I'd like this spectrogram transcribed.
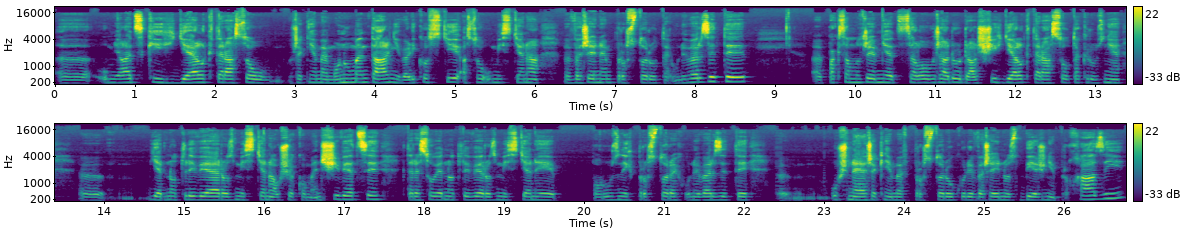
Eh, uměleckých děl, která jsou, řekněme, monumentální velikosti a jsou umístěna ve veřejném prostoru té univerzity. Eh, pak samozřejmě celou řadu dalších děl, která jsou tak různě jednotlivě rozmístěna už jako menší věci, které jsou jednotlivě rozmístěny po různých prostorech univerzity, už ne, řekněme, v prostoru, kudy veřejnost běžně prochází.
